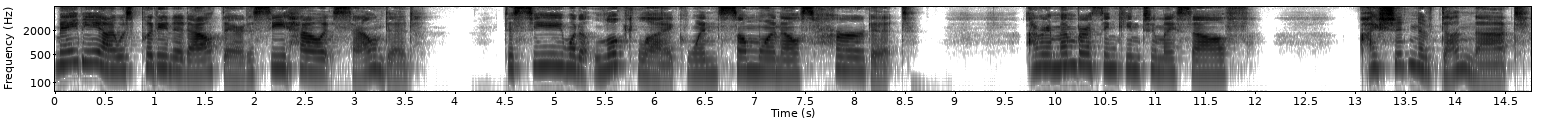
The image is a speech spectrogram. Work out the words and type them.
Maybe I was putting it out there to see how it sounded, to see what it looked like when someone else heard it. I remember thinking to myself, I shouldn't have done that.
